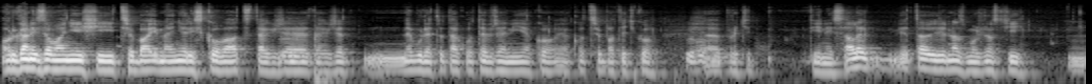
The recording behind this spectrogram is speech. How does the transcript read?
organizovanější, třeba i méně riskovat, takže, mm. takže nebude to tak otevřený, jako, jako třeba teď mm. Proti Týnis. Ale je to jedna z možností mm,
